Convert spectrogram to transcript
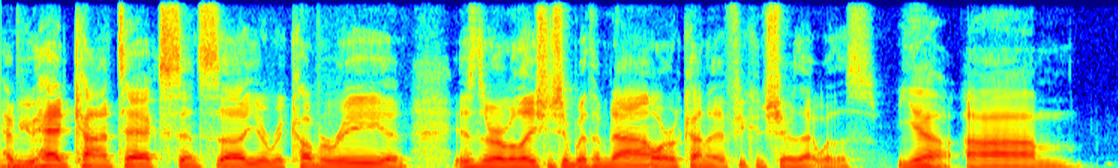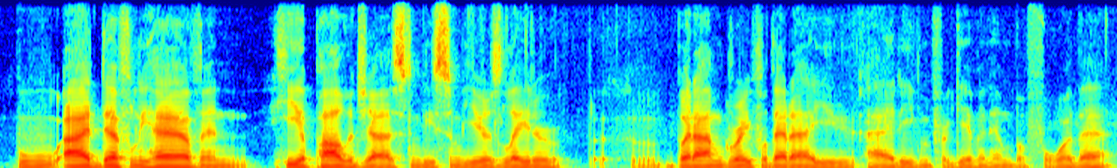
have Mm. you had contact since uh, your recovery, and is there a relationship with him now, or kind of if you can share that with us? Yeah, um, I definitely have, and he apologized to me some years later, but I'm grateful that I had even forgiven him before that.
